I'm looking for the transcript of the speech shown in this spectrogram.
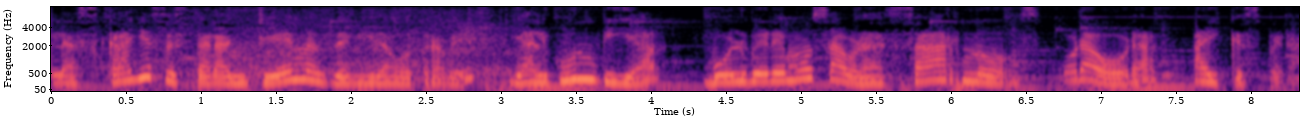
las calles estarán llenas de vida otra vez y algún día volveremos a abrazarnos. Por ahora hay que esperar.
